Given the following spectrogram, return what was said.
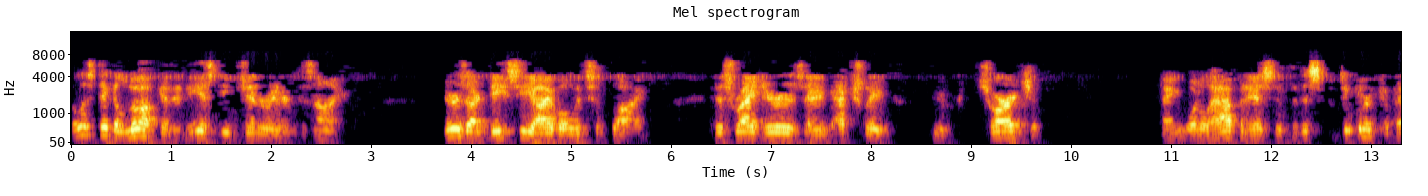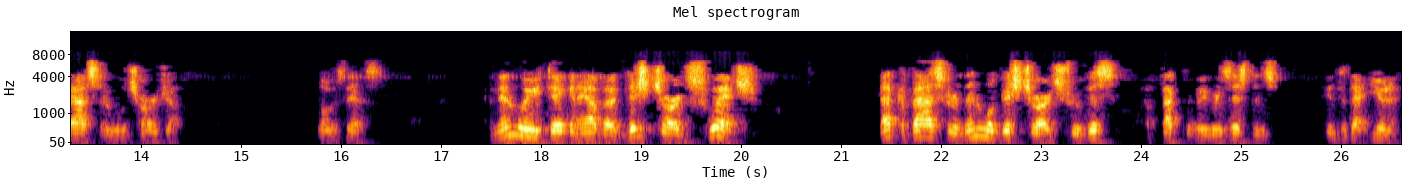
So let's take a look at an ESD generator design. Here's our DC high voltage supply. This right here is a actually you charge. And what will happen is that this particular capacitor will charge up. Close this. And then we take and have a discharge switch. That capacitor then will discharge through this effectively resistance into that unit.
